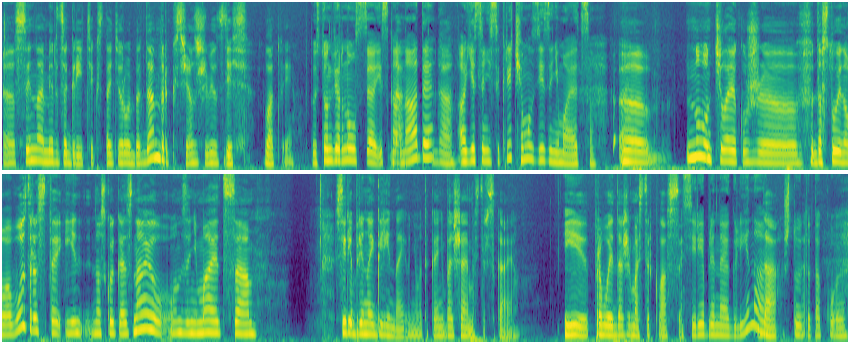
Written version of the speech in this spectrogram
э, сына Мирзагрити. Кстати, Роберт Дамберг сейчас живет здесь, в Латвии. То есть он вернулся из Канады. Да, да. А если не секрет, чем он здесь занимается? Э, ну, он человек уже достойного возраста, и, насколько я знаю, он занимается серебряной глиной. У него такая небольшая мастерская. И проводит даже мастер-классы. Серебряная глина? Да. Что да. это такое?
